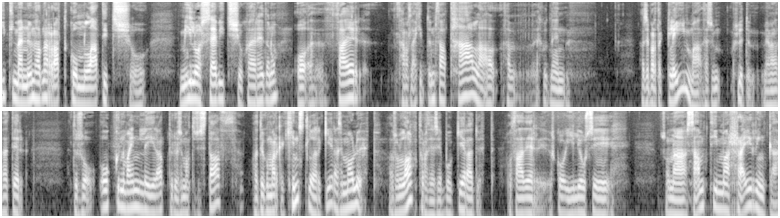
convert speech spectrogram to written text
ílmennum þarna Ratko Mladic og Milosevic og hvað er heita nú. Og það er það er alltaf ekki um það að tala að það, neginn, það sé bara að gleima þessum hlutum. Þetta er þetta er svo ógunvænlegir atbyrðu sem áttur sér stað og er okkur marga kynsluðar að gera þessi málu upp. Það er svo langt frá því að sé búið að gera þetta upp. Og það er sko í ljósi svona samtíma hræringa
